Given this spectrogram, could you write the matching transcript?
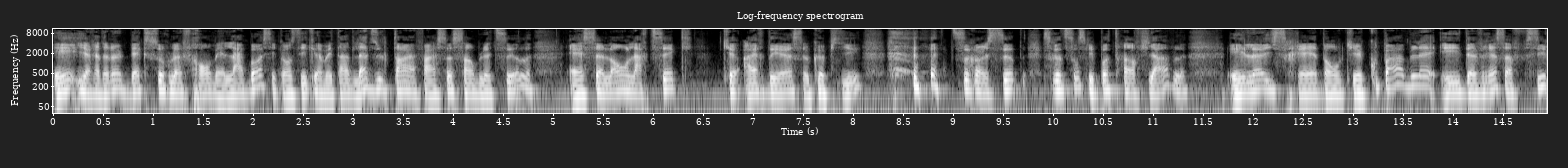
Et il aurait donné un bec sur le front. Mais là-bas, c'est considéré comme étant de l'adultère à faire ça, semble-t-il. Euh, selon l'article que RDS a copié sur un site, sur une source qui est pas tant fiable. Et là, il serait donc coupable et il devrait, s'aff- si-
